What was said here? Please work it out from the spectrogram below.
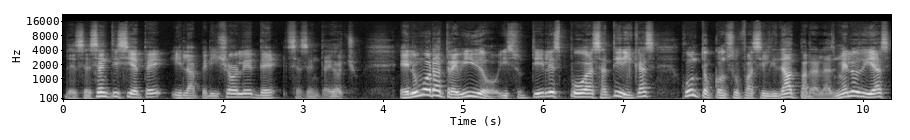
del 67 y La Perichole de 68. El humor atrevido y sutiles púas satíricas junto con su facilidad para las melodías,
